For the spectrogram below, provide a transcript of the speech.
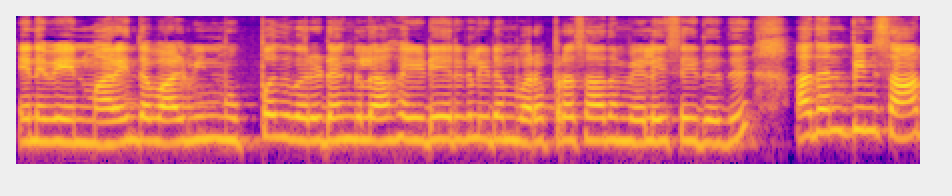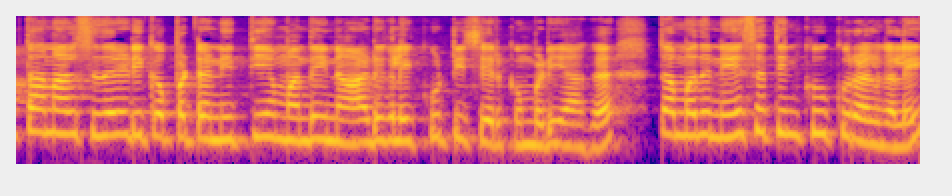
எனவே என் மறைந்த வாழ்வின் முப்பது வருடங்களாக இடையர்களிடம் வரப்பிரசாதம் வேலை செய்தது அதன்பின் சாத்தானால் சிதறடிக்கப்பட்ட நித்திய மந்தை நாடுகளை கூட்டி சேர்க்கும்படியாக தமது நேசத்தின் கூக்குரல்களை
